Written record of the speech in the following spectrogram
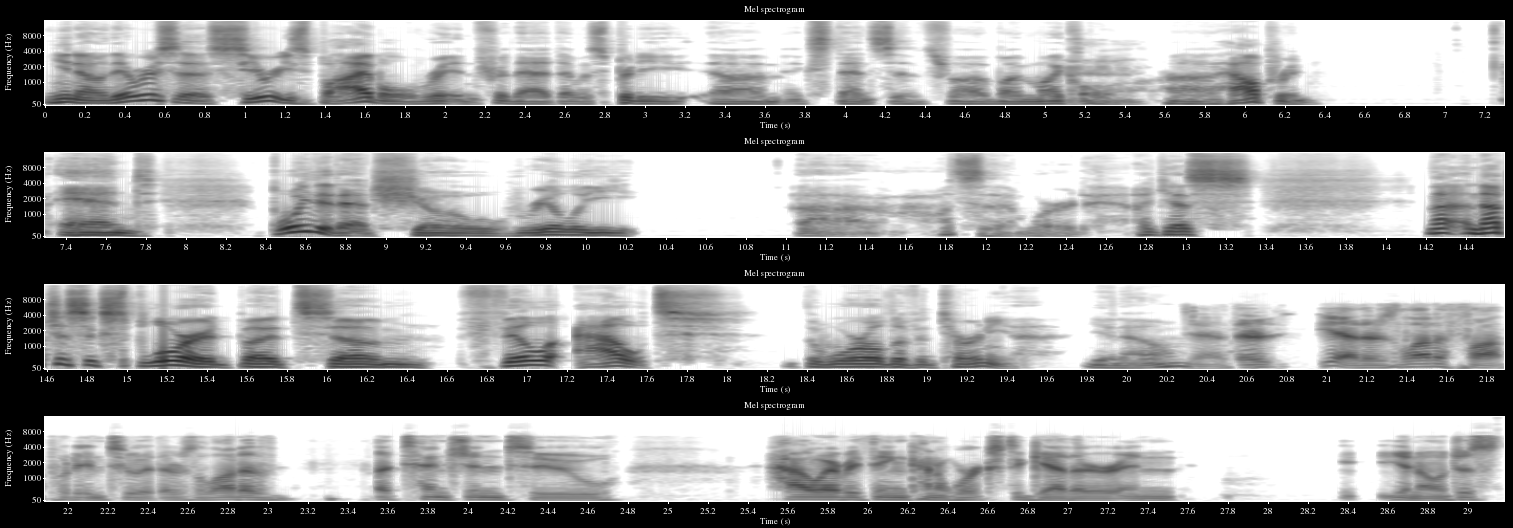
you know, there was a series Bible written for that that was pretty um, extensive uh, by Michael mm-hmm. uh, Halperin. And boy, did that show really, uh, what's that word? I guess not not just explore it, but um, fill out the world of Eternia. You know, yeah, there, yeah, there's a lot of thought put into it. There's a lot of attention to how everything kind of works together, and you know, just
